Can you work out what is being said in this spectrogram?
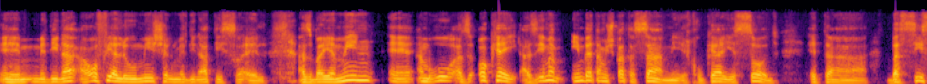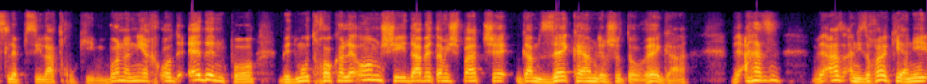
המדינה, אה, האופי הלאומי של מדינת ישראל. אז בימין אמרו, אז אוקיי, אז אם, אם בית המשפט עשה מחוקי היסוד את הבסיס לפסילת חוקים, בוא נניח עוד עדן פה בדמות חוק הלאום, שידע בית המשפט שגם זה קיים לרשותו. רגע, ואז, ואז אני זוכר כי אני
